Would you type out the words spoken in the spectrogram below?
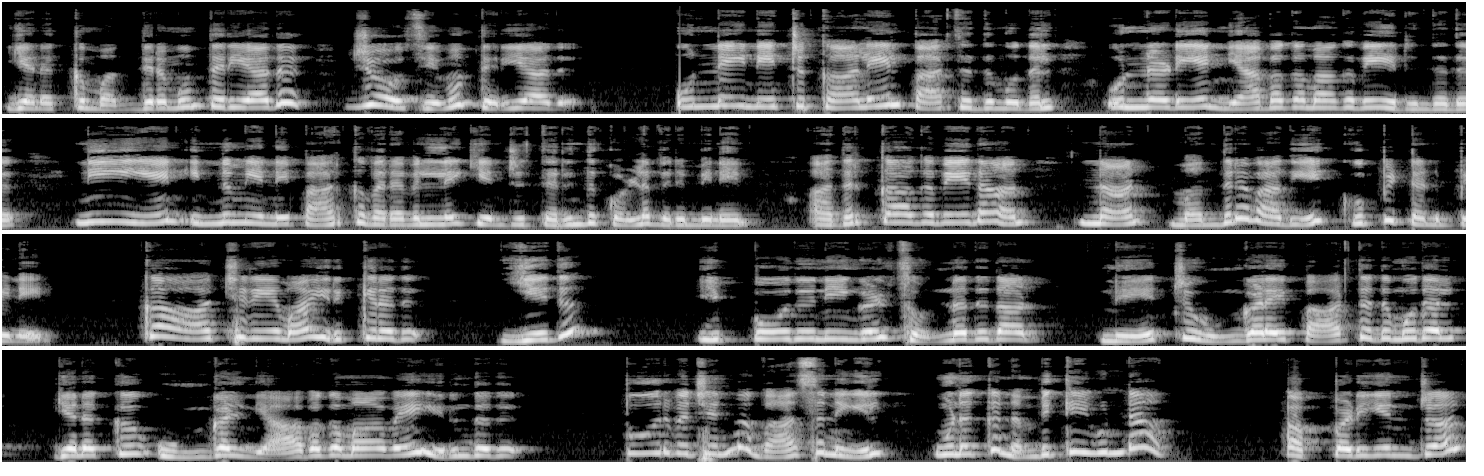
எனக்கு மந்திரமும் தெரியாது ஜோசியமும் தெரியாது. உன்னை நேற்று காலையில் பார்த்தது முதல் உன்னுடைய ஞாபகமாகவே இருந்தது. நீ ஏன் இன்னும் என்னை பார்க்க வரவில்லை என்று தெரிந்து கொள்ள விரும்பினேன். அதற்காகவே தான் நான் மந்திரவாதியை கூப்பிட்டு அனுப்பினேன். ஆச்சரியமா இருக்கிறது எது? இப்போது நீங்கள் சொன்னதுதான். நேற்று உங்களை பார்த்தது முதல் எனக்கு உங்கள் ஞாபகமாவே இருந்தது. பூர்வ ஜென்ம வாசனையில் உனக்கு நம்பிக்கை உண்டா? அப்படியென்றால்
